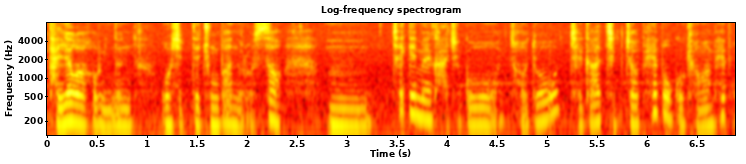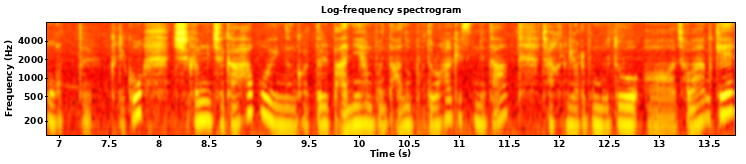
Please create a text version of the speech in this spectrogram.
달려가고 있는 50대 중반으로서 음, 책임을 가지고 저도 제가 직접 해보고 경험해본 것들 그리고 지금 제가 하고 있는 것들 많이 한번 나눠보도록 하겠습니다. 자 그럼 여러분 모두 어, 저와 함께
